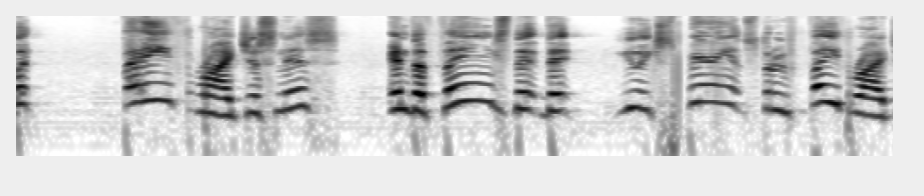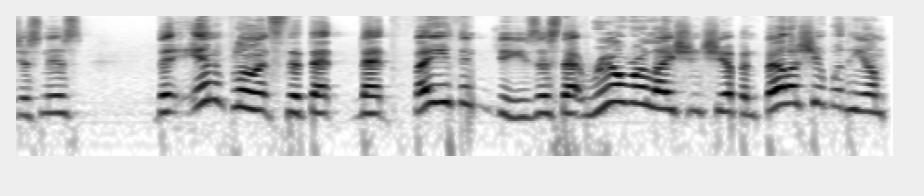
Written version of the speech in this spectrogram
But faith righteousness and the things that, that you experience through faith righteousness, the influence that, that that faith in Jesus, that real relationship and fellowship with Him,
